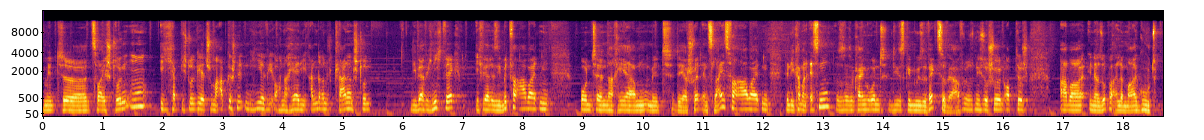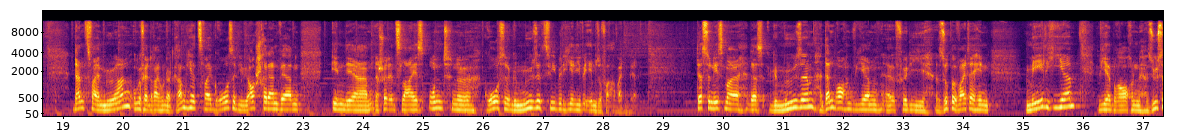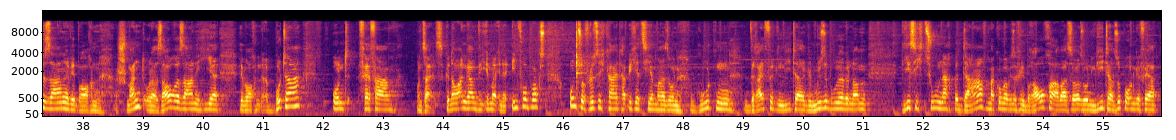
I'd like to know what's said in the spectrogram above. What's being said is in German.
mit äh, zwei Strünken. Ich habe die Strünke jetzt schon mal abgeschnitten hier, wie auch nachher die anderen kleineren Strünke. Die werfe ich nicht weg. Ich werde sie mitverarbeiten und äh, nachher mit der Shred and Slice verarbeiten, denn die kann man essen. Das ist also kein Grund, dieses Gemüse wegzuwerfen. Das ist nicht so schön optisch, aber in der Suppe allemal gut. Dann zwei Möhren, ungefähr 300 Gramm hier, zwei große, die wir auch schreddern werden in der Shred and Slice und eine große Gemüsezwiebel hier, die wir ebenso verarbeiten werden. Das zunächst mal das Gemüse. Dann brauchen wir äh, für die Suppe weiterhin Mehl hier. Wir brauchen süße Sahne, wir brauchen Schmand oder saure Sahne hier. Wir brauchen Butter und Pfeffer und Salz. Genaue Angaben wie immer in der Infobox. Und zur Flüssigkeit habe ich jetzt hier mal so einen guten Dreiviertel Liter Gemüsebrühe genommen. Gieße ich zu nach Bedarf. Mal gucken, ob ich so viel brauche, aber es soll so ein Liter Suppe ungefähr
